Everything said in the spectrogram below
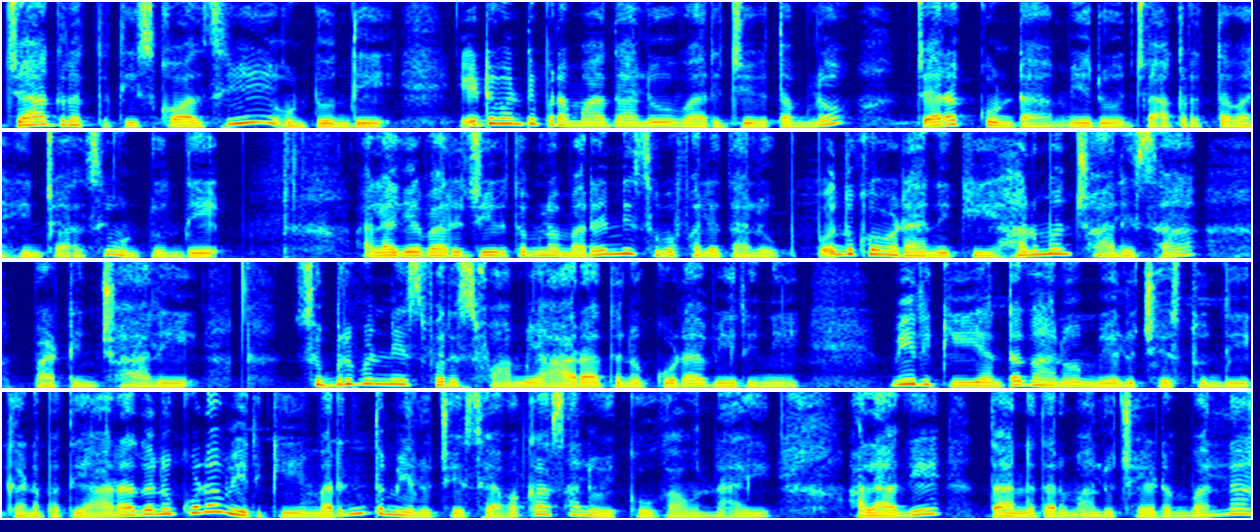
జాగ్రత్త తీసుకోవాల్సి ఉంటుంది. ఎటువంటి ప్రమాదాలు వారి జీవితంలో జరగకుండా మీరు జాగ్రత్త వహించాల్సి ఉంటుంది. అలాగే వారి జీవితంలో మరిన్ని శుభ ఫలితాలు పొందుకోవడానికి హనుమాన్ చాలీసా పాటించాలి. సుబ్రహ్మణ్యేశ్వర స్వామి ఆరాధన కూడా వీరిని వీరికి ఎంతగానో మేలు చేస్తుంది. గణపతి ఆరాధన కూడా వీరికి మరింత మేలు చేసే అవకాశాలు ఎక్కువగా ఉన్నాయి. అలాగే దాన ధర్మాలు చేయడం వల్ల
